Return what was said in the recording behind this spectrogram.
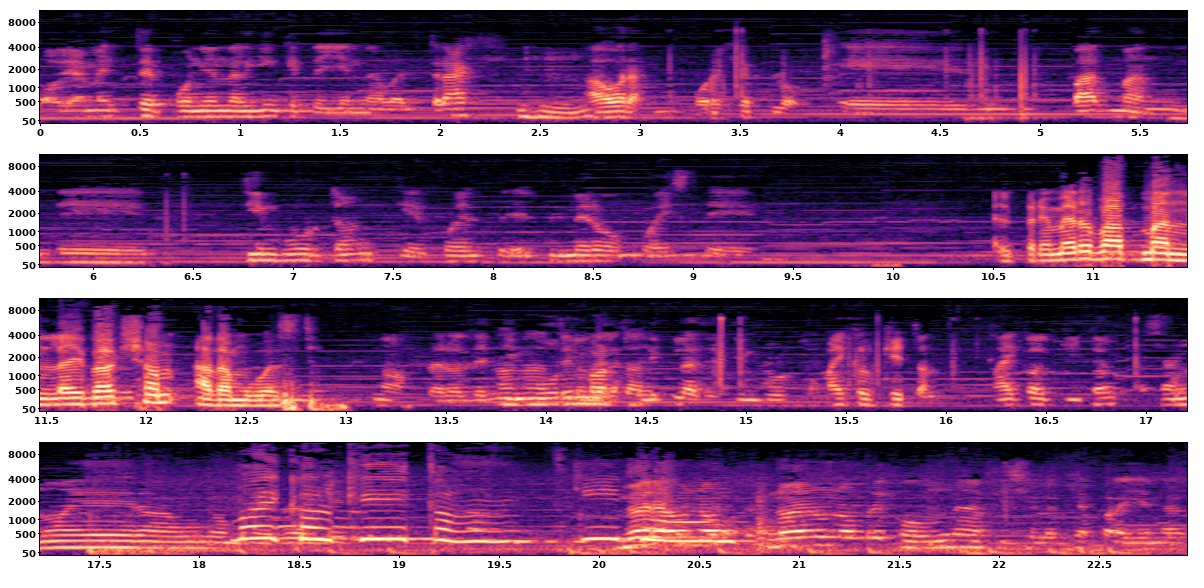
obviamente ponían a alguien que te llenaba el traje. Ahora, por ejemplo, el Batman de Tim Burton, que fue el, el primero, fue este. El primer Batman live action, Adam West. No, pero el de Tim no, Burton, Tim de las películas de Tim Burton. Michael Keaton. Michael Keaton, o sea, no era un hombre. Michael realmente- Keaton. No era, un, hom- no era un hombre con una fisiología para llenar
